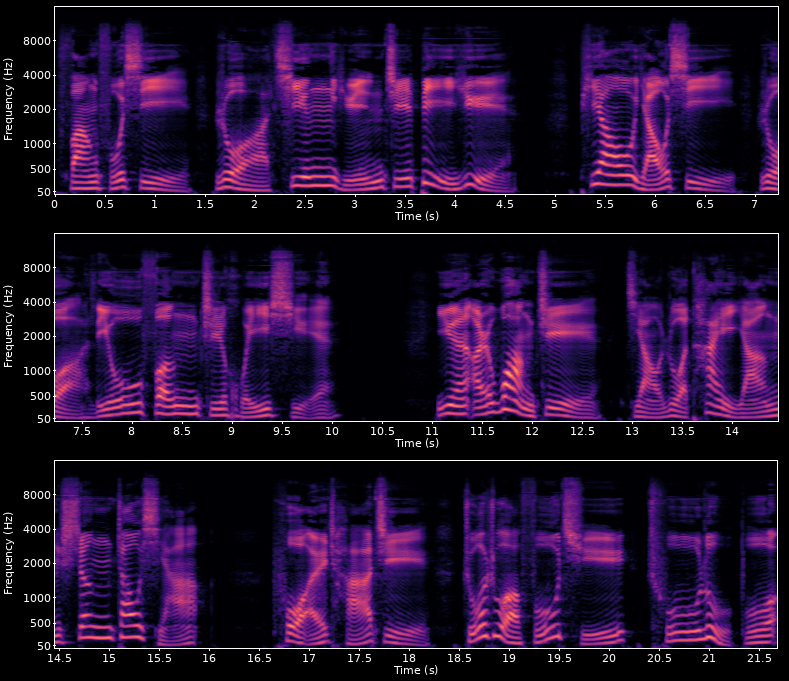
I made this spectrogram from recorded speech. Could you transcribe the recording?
仿佛兮若青云之蔽月，飘摇兮若流风之回雪。远而望之，皎若太阳升朝霞；破而察之，灼若芙蕖出露波。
